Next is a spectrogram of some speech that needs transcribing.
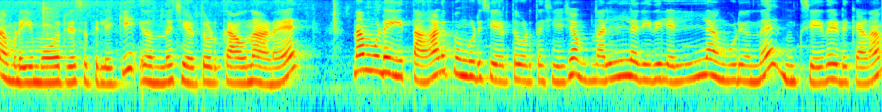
നമ്മുടെ ഈ മോര് രസത്തിലേക്ക് ഇതൊന്ന് ചേർത്ത് കൊടുക്കാവുന്നതാണ്. നമ്മുടെ ഈ താളിപ്പും കൂടി ചേർത്ത് കൊടുത്ത ശേഷം നല്ല രീതിയിൽ എല്ലാം കൂടി ഒന്ന് മിക്സ് ചെയ്തെടുക്കണം.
